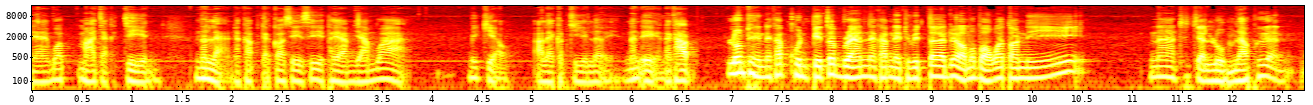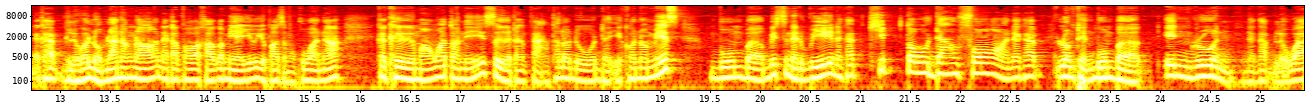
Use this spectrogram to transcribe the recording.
n a n c e ว่ามาจากจีนนั่นแหละนะครับ แต่ก็ซีซีพยายามย้ำว่า ไม่เกี่ยวอะไรกับจีนเลยนั่นเองนะครับ รวมถึงนะครับคุณปีเตอร์แบรนด์นะครับใน Twitter ด้วยออกมาบอกว่าตอนนี้น่าที่จะหลุมแล้วเพื่อนนะครับหรือว่าหลุมแล้วน้องๆนะครับเพราะว่าเขาก็มีอายุอยู่พอสมควรเนาะก็คือมองว่าตอนนี้สื่อต่างๆ ถ้าเราดู The Economist Bloomberg Business Week นะครับ Crypto Downfall นะครับรวมถึง Bloomberg In Ruin นะครับหรือว่า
